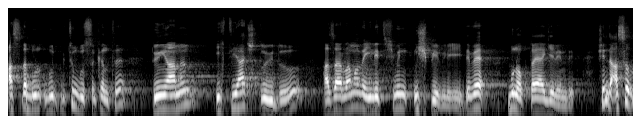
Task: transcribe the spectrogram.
Aslında bu, bu, bütün bu sıkıntı dünyanın ihtiyaç duyduğu pazarlama ve iletişimin işbirliğiydi ve bu noktaya gelindi. Şimdi asıl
